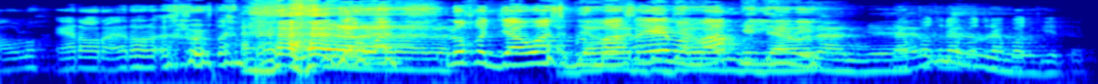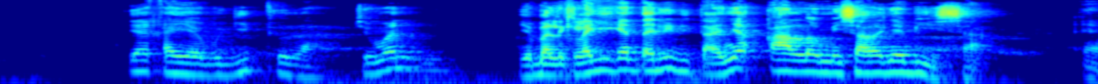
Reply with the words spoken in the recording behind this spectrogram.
Allah error error error kejauhan lo kejauhan sebelum masanya mohon maaf nih ini ya. repot repot repot gitu. ya kayak begitulah. Cuman ya balik lagi kan tadi ditanya kalau misalnya bisa. Ya,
